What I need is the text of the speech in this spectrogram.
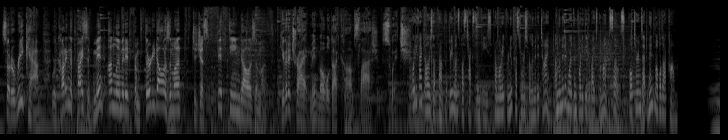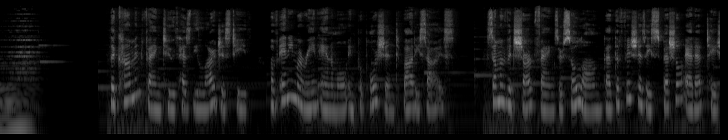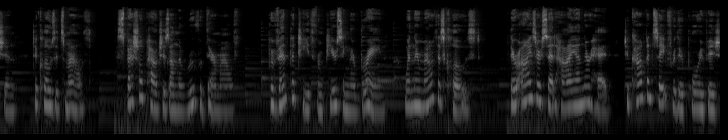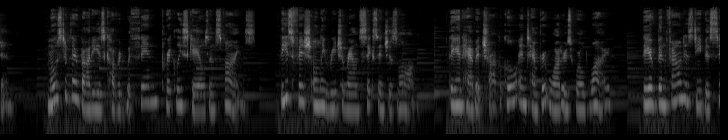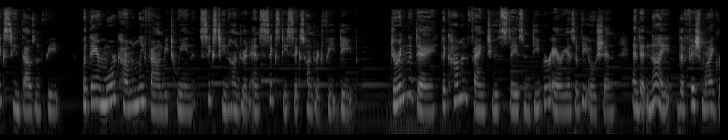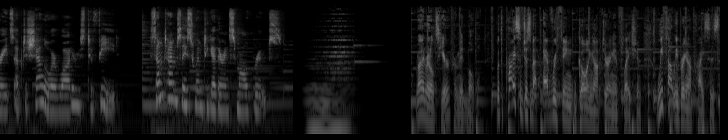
F- So to recap, we're cutting the price of Mint Unlimited from $30 a month to just $15 a month. Give it a try at mintmobile.com slash switch. $45 upfront for three months plus taxes and fees. Promo rate for new customers for limited time. Unlimited more than 40 gigabytes per month. Slows. Full terms at mintmobile.com. The common fangtooth has the largest teeth of any marine animal in proportion to body size. Some of its sharp fangs are so long that the fish has a special adaptation to close its mouth. Special pouches on the roof of their mouth prevent the teeth from piercing their brain when their mouth is closed. Their eyes are set high on their head to compensate for their poor vision. Most of their body is covered with thin, prickly scales and spines. These fish only reach around 6 inches long. They inhabit tropical and temperate waters worldwide. They have been found as deep as 16,000 feet, but they are more commonly found between 1,600 and 6,600 feet deep. During the day, the common fangtooth stays in deeper areas of the ocean, and at night, the fish migrates up to shallower waters to feed. Sometimes they swim together in small groups. Ryan Reynolds here from Mint Mobile. With the price of just about everything going up during inflation, we thought we'd bring our prices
